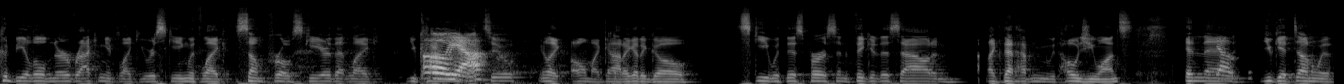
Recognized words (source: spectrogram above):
could be a little nerve wracking if like you were skiing with like some pro skier that like you kind Oh, of look yeah. to. You're like, oh my god, I got to go ski with this person, figure this out, and like that happened to me with Hoji once. And then Yeah. you get done with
